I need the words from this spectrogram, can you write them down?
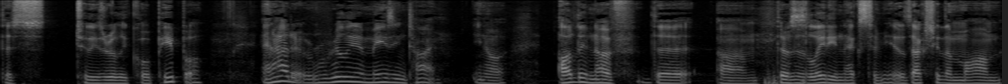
this to these really cool people, and I had a really amazing time. You know, oddly enough, the um, there was this lady next to me. It was actually the mom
